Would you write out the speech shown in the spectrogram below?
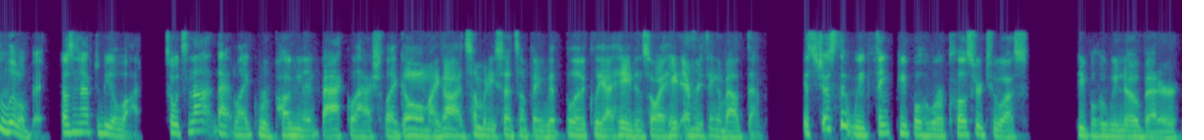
a little bit, doesn't have to be a lot. So it's not that like repugnant backlash, like, oh my God, somebody said something that politically I hate, and so I hate everything about them. It's just that we think people who are closer to us people who we know better,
